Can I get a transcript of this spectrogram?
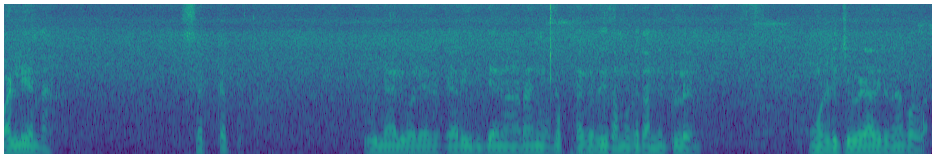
വള്ളി എന്താ സെറ്റപ്പ് ഊഞ്ഞാൽ പോലെയൊക്കെ കയറി ഇരിക്കാനും ആടാനും ഒക്കെ പ്രകൃതി നമുക്ക് തന്നിട്ടുള്ളതാണ്. മൂടിടിച്ച് വീഴാതിരുന്നാൽ കൊള്ളാം.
